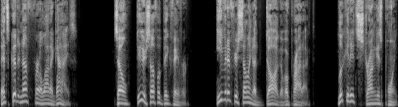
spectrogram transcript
That's good enough for a lot of guys. So do yourself a big favor. Even if you're selling a dog of a product, look at its strongest point.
